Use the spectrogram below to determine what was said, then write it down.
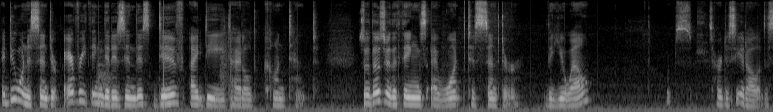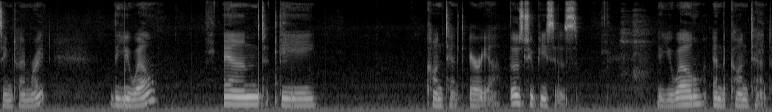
I do want to center everything that is in this div ID titled content. So those are the things I want to center. The UL, oops, it's hard to see it all at the same time, right? The UL and the content area, those two pieces the UL, and the content.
